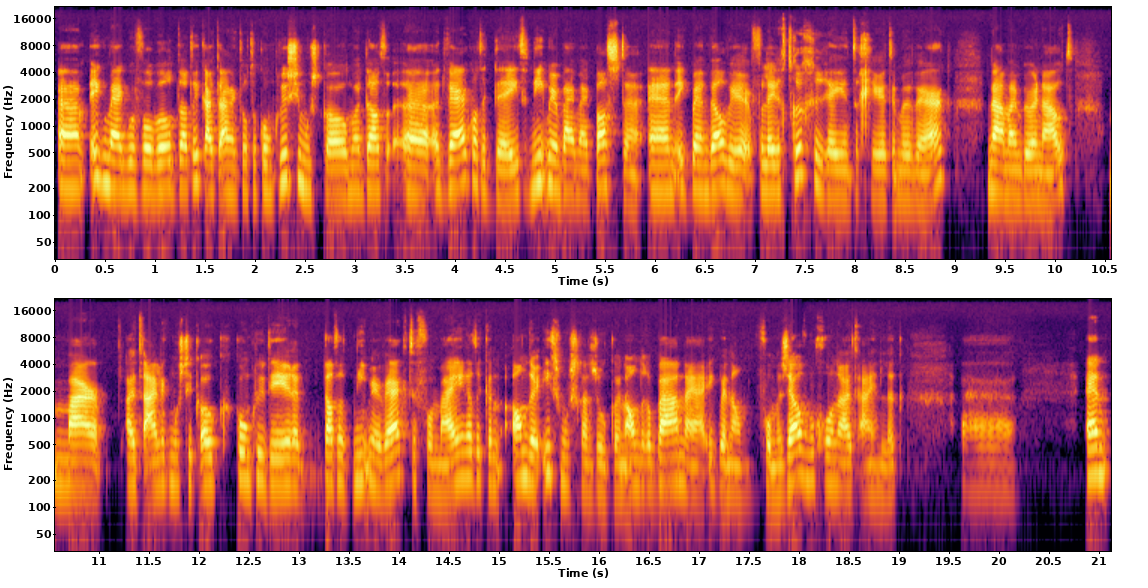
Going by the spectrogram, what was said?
Uh, ik merk bijvoorbeeld dat ik uiteindelijk tot de conclusie moest komen dat uh, het werk wat ik deed niet meer bij mij paste. En ik ben wel weer volledig teruggereïntegreerd in mijn werk na mijn burn-out. Maar uiteindelijk moest ik ook concluderen dat het niet meer werkte voor mij. En dat ik een ander iets moest gaan zoeken, een andere baan. Nou ja, ik ben dan voor mezelf begonnen uiteindelijk. Uh, en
